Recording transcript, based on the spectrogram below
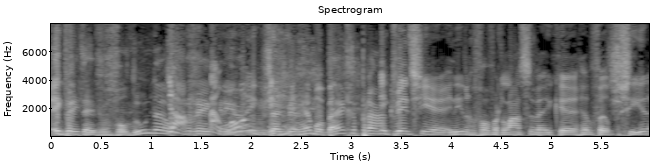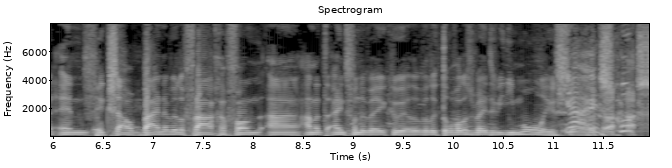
Ik weet even voldoende Ja, over recreatie. nou, mooi. We zijn weer helemaal bijgepraat. Ik wens je in ieder geval voor de laatste week eh, heel veel plezier. En ik zou bijna willen vragen van eh, aan het eind van de week wil, wil ik toch wel eens weten wie die mol is. Ja, Eh, is goed.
